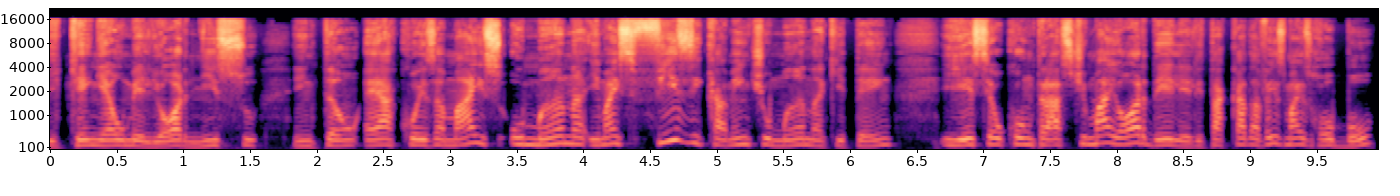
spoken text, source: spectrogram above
e quem é o melhor nisso. Então é a coisa mais humana e mais fisicamente humana que tem, e esse é o contraste maior dele. Ele tá cada vez mais robô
